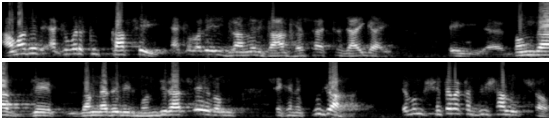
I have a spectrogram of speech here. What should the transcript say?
আমাদের একেবারে খুব কাছেই, একেবারে এই গ্রামের গা ঘেঁষা একটা জায়গায় এই গঙ্গার যে গঙ্গা দেবীর মন্দির আছে এবং সেখানে পূজা হয় এবং সেটাও একটা বিশাল উৎসব।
